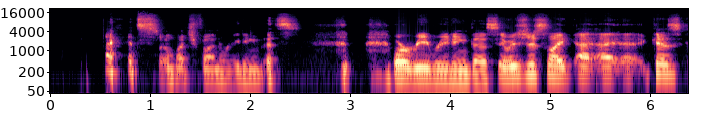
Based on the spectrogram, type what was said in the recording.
I had so much fun reading this or rereading this. It was just like, I, because,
